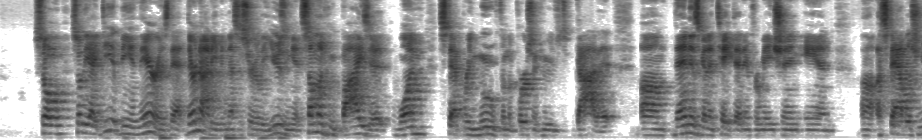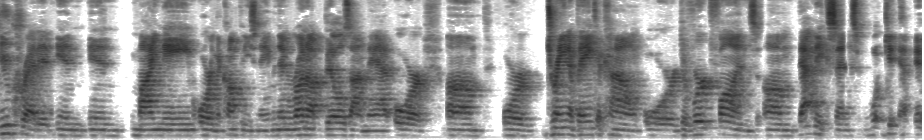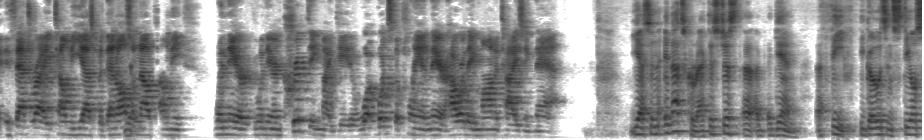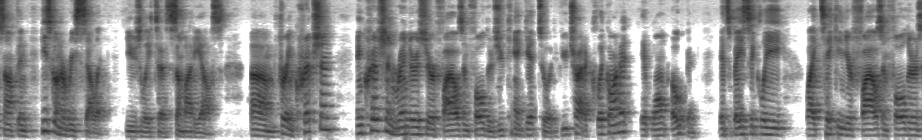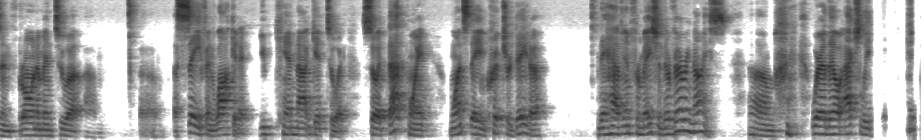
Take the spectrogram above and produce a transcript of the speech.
So, so the idea being there is that they're not even necessarily using it. Someone who buys it, one step removed from the person who's got it, um, then is going to take that information and uh, establish new credit in in my name or in the company's name, and then run up bills on that, or um, or drain a bank account or divert funds. Um, that makes sense. What get, if that's right? Tell me yes, but then also yeah. now tell me when they're when they're encrypting my data. What what's the plan there? How are they monetizing that? Yes, and, and that's correct. It's just uh, again a thief, he goes and steals something, he's going to resell it usually to somebody else. Um, for encryption, encryption renders your files and folders. You can't get to it. If you try to click on it, it won't open. It's basically like taking your files and folders and throwing them into a, um, uh, a safe and locking it. You cannot get to it. So at that point, once they encrypt your data, they have information. They're very nice, um, where they'll actually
